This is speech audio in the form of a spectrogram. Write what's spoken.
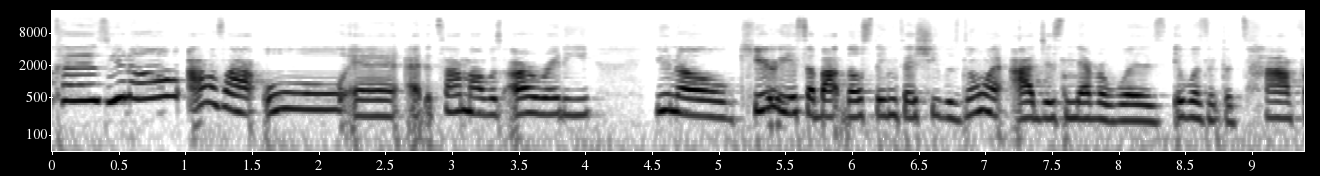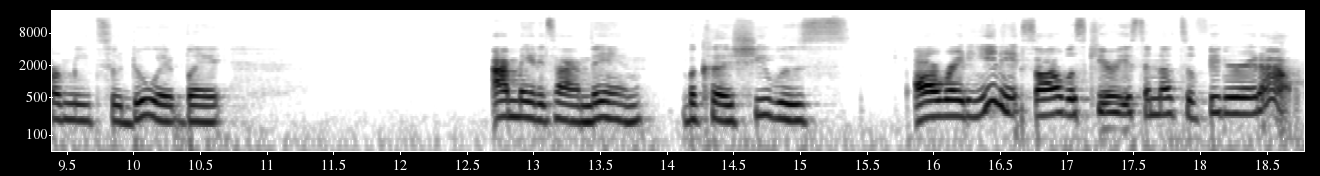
because, you know, I was like, ooh, and at the time I was already, you know, curious about those things that she was doing. I just never was, it wasn't the time for me to do it, but I made a time then because she was already in it. So I was curious enough to figure it out.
